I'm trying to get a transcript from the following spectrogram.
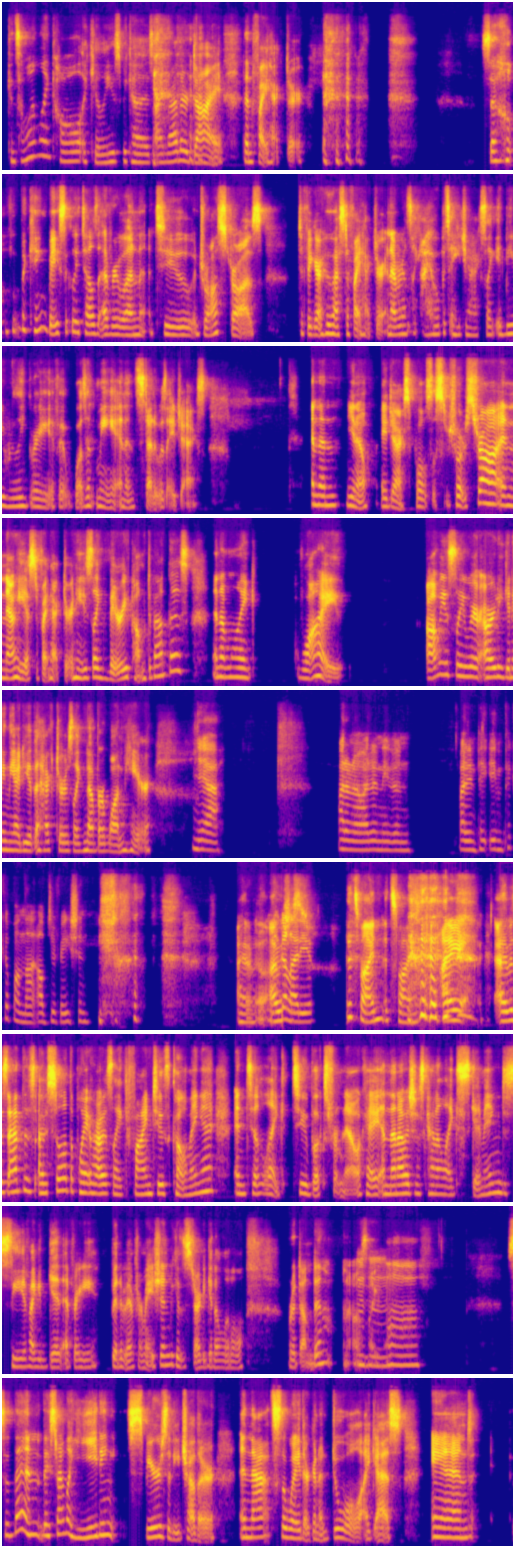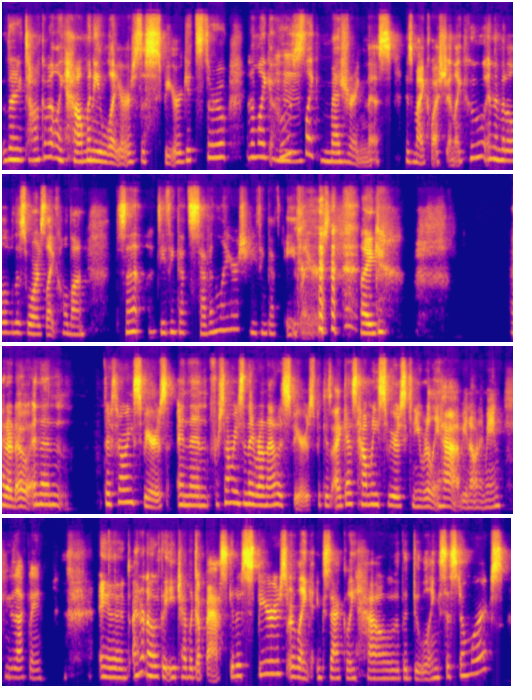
can someone like call Achilles? Because I'd rather die than fight Hector. So the king basically tells everyone to draw straws to figure out who has to fight Hector. And everyone's like, I hope it's Ajax. Like, it'd be really great if it wasn't me and instead it was Ajax. And then, you know, Ajax pulls the shortest straw and now he has to fight Hector. And he's like very pumped about this. And I'm like, why? Obviously, we're already getting the idea that Hector is like number one here. yeah. I don't know. I didn't even I didn't pick, even pick up on that observation. I don't know. I'm I was gonna lie to you. It's fine. It's fine. I I was at this. I was still at the point where I was like fine tooth combing it until like two books from now. Okay, and then I was just kind of like skimming to see if I could get every bit of information because it started to get a little redundant, and I was like, Mhm. mm. so then they start like yeeting spears at each other, and that's the way they're gonna duel, I guess. And they talk about like how many layers the spear gets through and i'm like mm-hmm. who's like measuring this? is my question like who in the middle of this war is like hold on does that do you think that's seven layers or do you think that's eight layers? Like i don't know and then they're throwing spears and then for some reason they run out of spears because i guess how many spears can you really have you know what i mean? Exactly. And I don't know if they each had like a basket of spears or like exactly how the dueling system works.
